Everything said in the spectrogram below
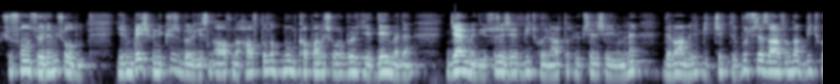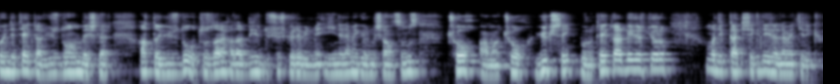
şu son söylemiş oldum. 25.200 bölgesinin altında haftalık mum kapanışı o bölgeye değmeden gelmediği sürece Bitcoin artık yükseliş eğilimine devam edip gidecektir. Bu süre zarfında Bitcoin'de tekrar %15'ler hatta %30'lara kadar bir düşüş görebilme, iğneleme görme şansımız çok ama çok yüksek. Bunu tekrar belirtiyorum. Ama dikkatli şekilde ilerlemek gerekiyor.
